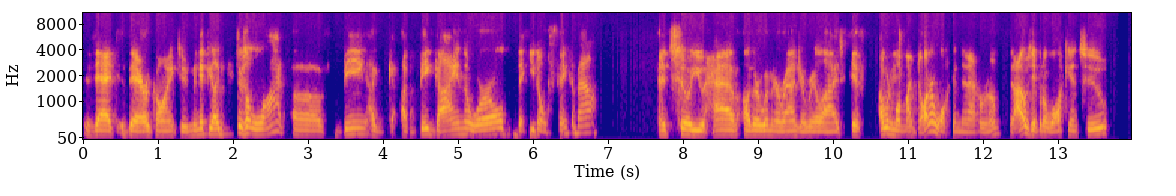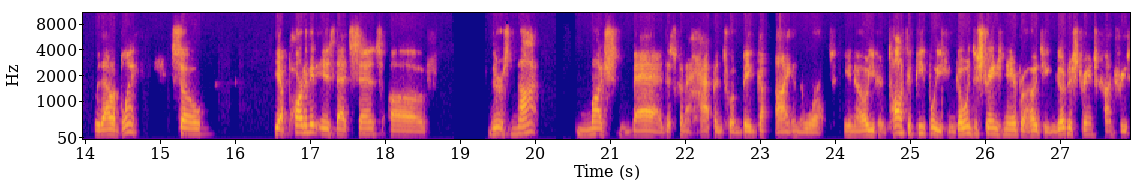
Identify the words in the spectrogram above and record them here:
that they're going to manipulate. There's a lot of being a, a big guy in the world that you don't think about until you have other women around you realize if I wouldn't want my daughter walking into that room that I was able to walk into without a blink. So, yeah, part of it is that sense of there's not much bad that's going to happen to a big guy in the world. You know, you can talk to people, you can go into strange neighborhoods, you can go to strange countries,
